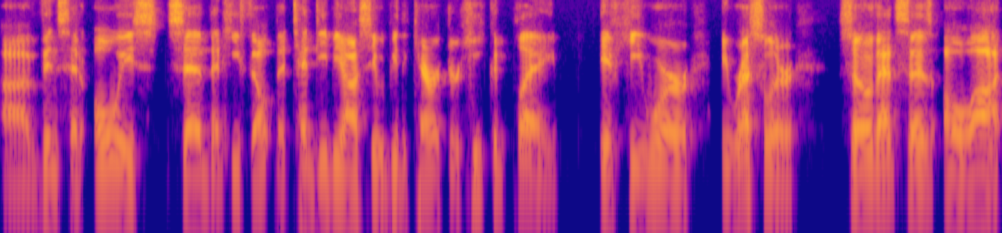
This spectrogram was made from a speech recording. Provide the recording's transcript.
Uh, vince had always said that he felt that ted DiBiase would be the character he could play if he were a wrestler. So that says a lot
